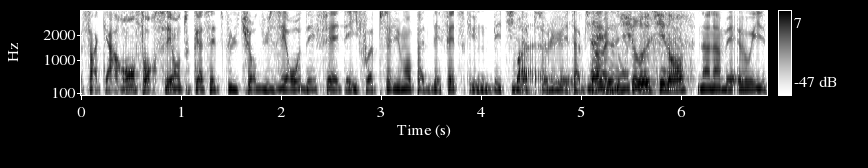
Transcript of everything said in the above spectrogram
enfin, qui a renforcé en tout cas cette culture du zéro défaite. Et il faut absolument pas de défaite, ce qui est une bêtise Bah, absolue. Et t'as bien Tyson raison. Fury aussi, non? Non, non, mais euh, oui,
